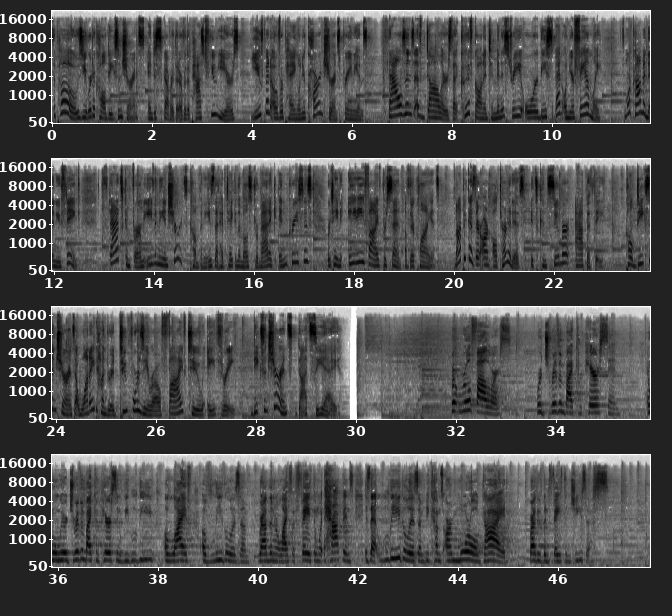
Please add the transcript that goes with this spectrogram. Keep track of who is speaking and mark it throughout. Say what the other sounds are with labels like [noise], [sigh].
Speaker 1: Suppose you were to call Deeks Insurance and discover that over the past few years, you've been overpaying on your car insurance premiums. Thousands of dollars that could have gone into ministry or be spent on your family. It's more common than you think. Stats confirm even the insurance companies that have taken the most dramatic increases retain 85% of their clients. Not because there aren't alternatives, it's consumer apathy. Call Deeks Insurance at 1 800 240 5283. DeeksInsurance.ca.
Speaker 2: But rule followers, we're driven by comparison. And when we are driven by comparison, we leave a life of legalism rather than a life of faith. And what happens is that legalism becomes our moral guide rather than faith in Jesus.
